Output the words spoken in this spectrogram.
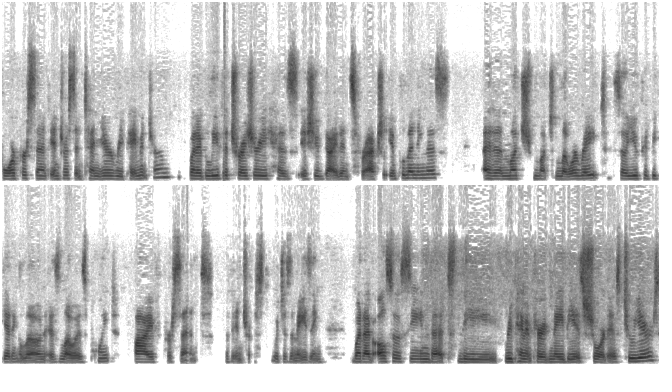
4% interest and 10 year repayment term, but I believe the Treasury has issued guidance for actually implementing this at a much, much lower rate. So you could be getting a loan as low as 0.5% of interest, which is amazing. But I've also seen that the repayment period may be as short as two years.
